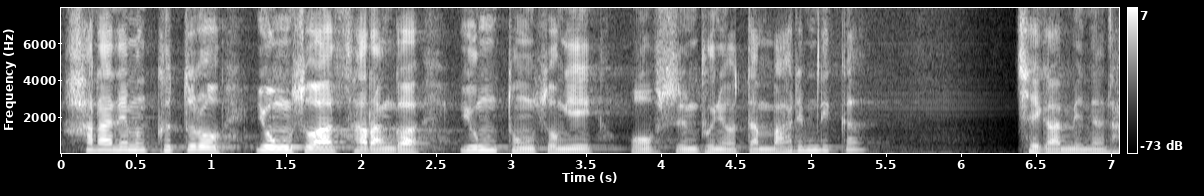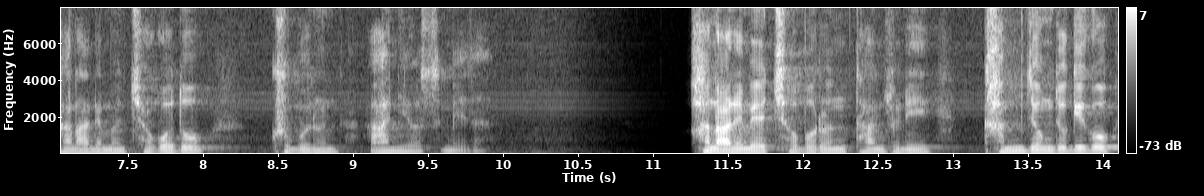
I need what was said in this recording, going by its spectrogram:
하나님은 그토록 용서와 사랑과 융통성이 없은 분이었단 말입니까? 제가 믿는 하나님은 적어도 그분은 아니었습니다. 하나님의 처벌은 단순히 감정적이고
